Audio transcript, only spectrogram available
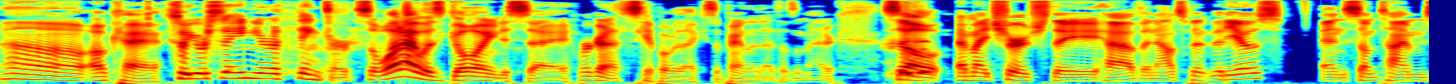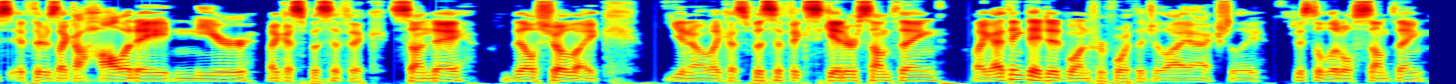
oh, okay. so you're saying you're a thinker? So what I was going to say, we're gonna skip over that because apparently that doesn't matter. So at my church, they have announcement videos, and sometimes if there's like a holiday near like a specific Sunday, they'll show like you know like a specific skit or something. Like I think they did one for Fourth of July actually, just a little something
